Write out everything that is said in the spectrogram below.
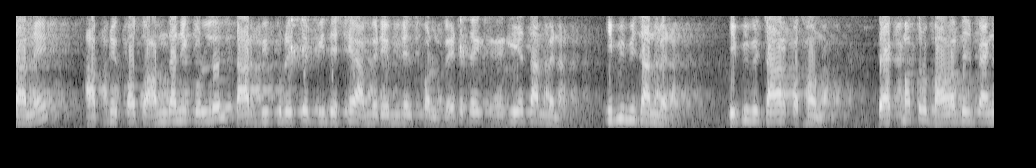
জানে আপনি কত আমদানি করলেন, তার বিপরীতে বিদেশে আমি রেমিটেন্স করলাম। এটাতে ইয়ে জানবে না ইপিবি জানবে না। ইপিবি জানার কথাও না। তো একমাত্র বাংলাদেশ ব্যাংক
